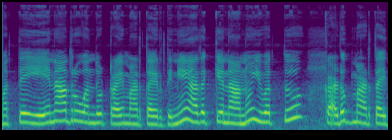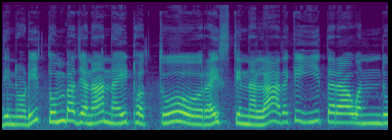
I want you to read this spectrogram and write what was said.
ಮತ್ತು ಏನಾದರೂ ಒಂದು ಟ್ರೈ ಮಾಡ್ತಾ ಇರ್ತೀನಿ. ಅದಕ್ಕೆ ನಾನು ಇವತ್ತು ಕಡುಬು ಮಾಡ್ತಾಯಿದ್ದೀನಿ ನೋಡಿ. ತುಂಬ ಜನ ನೈಟ್ ಹೊತ್ತು ರೈಸ್ ತಿನ್ನಲ್ಲ. ಅದಕ್ಕೆ ಈ ಥರ ಒಂದು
